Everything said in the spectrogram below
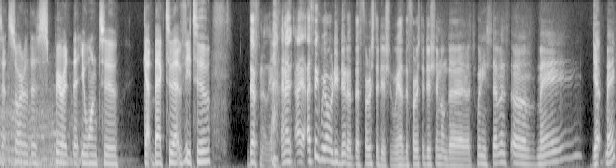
Is that sort of the spirit that you want to get back to at V2? Definitely, and I, I, I think we already did it. The first edition, we had the first edition on the 27th of May. Yep. May,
